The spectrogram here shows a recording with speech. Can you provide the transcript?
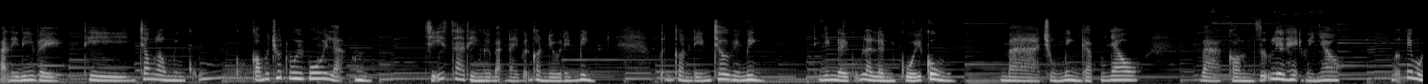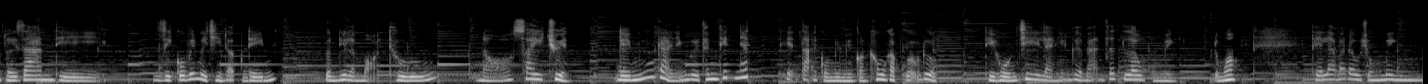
bạn ấy đi về thì trong lòng mình cũng, cũng có một chút vui vui là ừ, chỉ ít ra thì người bạn này vẫn còn nhớ đến mình vẫn còn đến chơi với mình. Thế nhưng đấy cũng là lần cuối cùng mà chúng mình gặp nhau và còn giữ liên hệ với nhau. Ngỡ đi một thời gian thì dịch Covid-19 ập đến, gần như là mọi thứ nó xoay chuyển. Đến cả những người thân thiết nhất, hiện tại của mình mình còn không gặp gỡ được, thì huống chi là những người bạn rất lâu của mình, đúng không? Thế là bắt đầu chúng mình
